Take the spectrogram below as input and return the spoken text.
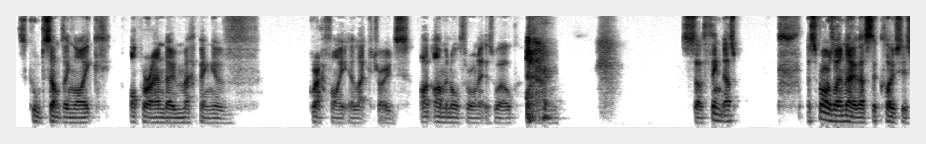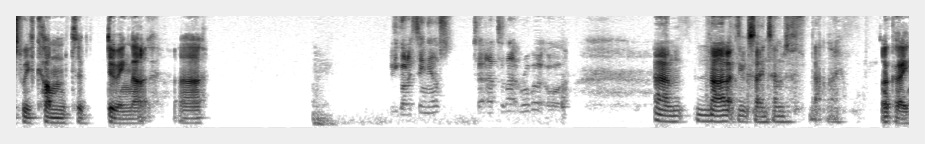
It's called something like Operando Mapping of Graphite Electrodes. I, am an author on it as well. Um, so I think that's, as far as I know, that's the closest we've come to doing that. Uh, have you got anything else to add to that, Robert? Or? Um, no, I don't think so in terms of that. No. Okay.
